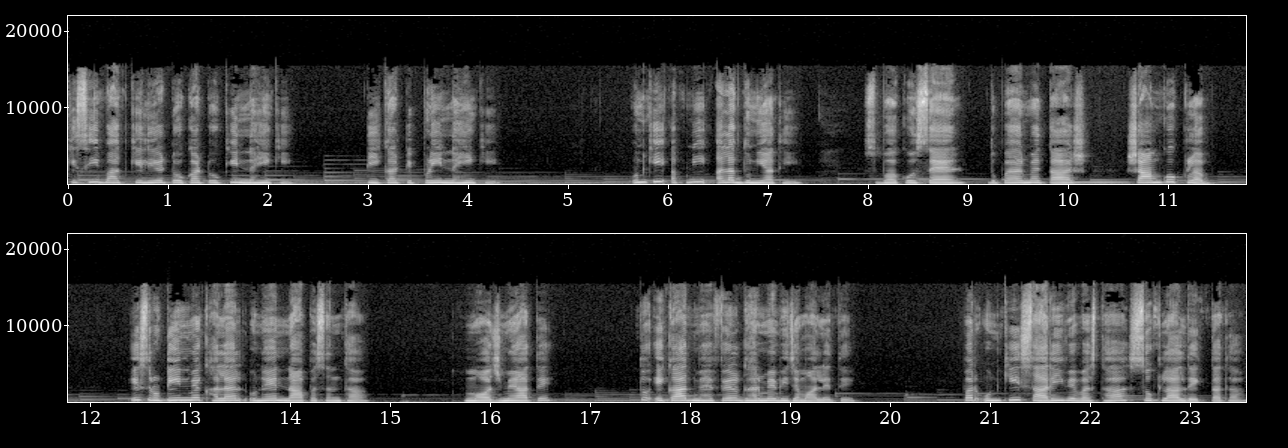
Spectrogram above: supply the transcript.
किसी बात के लिए टोका टोकी नहीं की टीका टिप्पणी नहीं की। उनकी अपनी अलग दुनिया थी। सुबह को सैर, दोपहर में ताश, शाम को क्लब। इस रूटीन में खलल उन्हें नापसंद था। मौज में आते तो एकाध महफिल घर में भी जमा लेते। पर उनकी सारी व्यवस्था सुखलाल देखता था।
